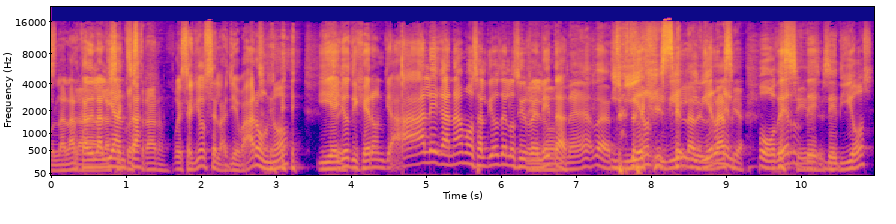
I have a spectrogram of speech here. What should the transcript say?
o la arca de la, alianza, pues ellos se la llevaron, ¿no? Y ellos dijeron, ya le ganamos al Dios de los israelitas. y vieron, el poder de, Dios.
